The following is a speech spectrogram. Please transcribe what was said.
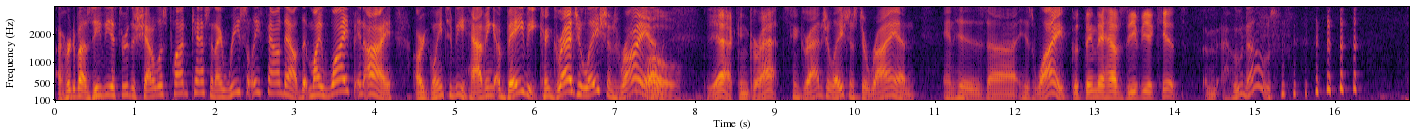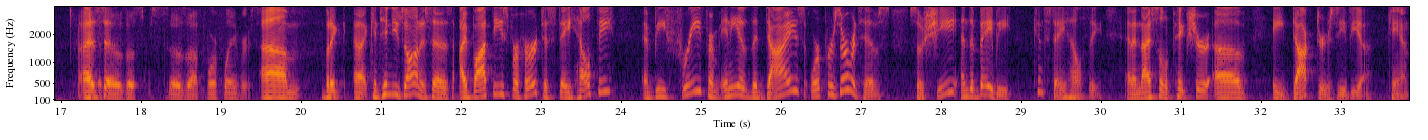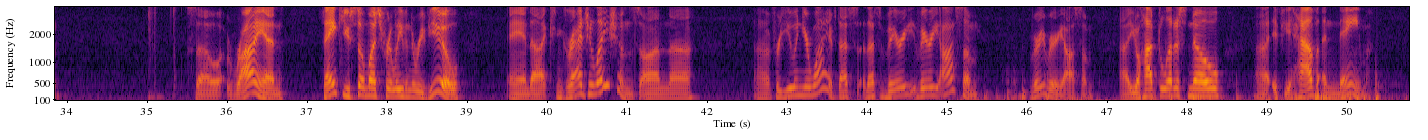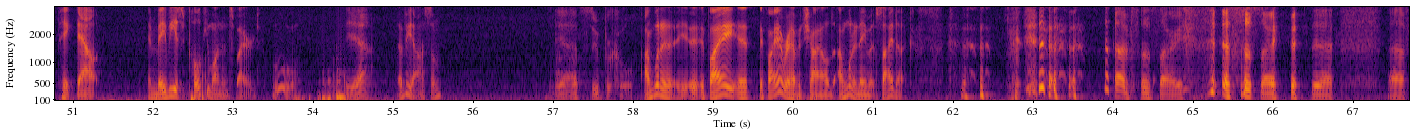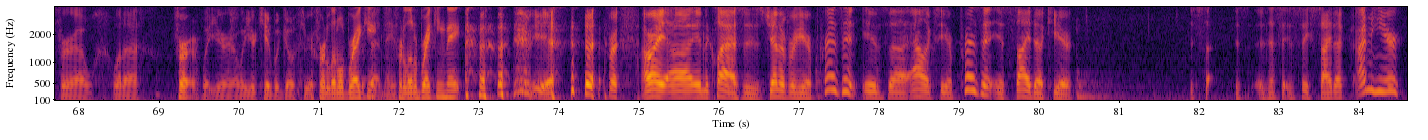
I heard about Zevia through the Shadowless podcast, and I recently found out that my wife and I are going to be having a baby. Congratulations, Ryan! Whoa. Yeah, congrats. Congratulations to Ryan and his uh, his wife. Good thing they have Zevia kids. Um, who knows? uh, so- those those, those uh, four flavors. Um, but it uh, continues on. It says, I bought these for her to stay healthy and be free from any of the dyes or preservatives so she and the baby can stay healthy. And a nice little picture of a Dr. Zevia can. So, Ryan, thank you so much for leaving the review. And uh, congratulations on uh, uh, for you and your wife. That's that's very very awesome, very very awesome. Uh, you'll have to let us know uh, if you have a name picked out, and maybe it's Pokemon inspired. Ooh, yeah. that'd be awesome. Yeah, that's super cool. I'm gonna if I if, if I ever have a child, I'm gonna name it Psyduck. I'm so sorry. I'm so sorry uh, uh, for uh, what uh, For what your what your kid would go through. for little breaking for little breaking Nate. yeah. For- all right. Uh, in the class is Jennifer here. Present is uh, Alex here. Present is Psyduck here. Is is, is that say, is it say Psyduck? I'm here.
